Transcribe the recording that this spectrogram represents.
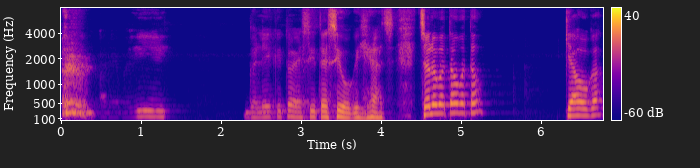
अरे भाई, गले की तो ऐसी तैसी हो गई है आज। चलो बताओ बताओ। क्या होगा?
